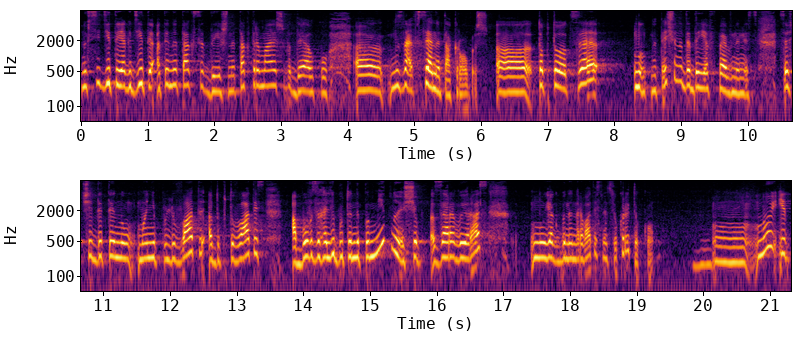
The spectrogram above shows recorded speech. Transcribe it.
ну всі діти як діти, а ти не так сидиш, не так тримаєш виделку, е, не знаю, все не так робиш. Е, тобто, це. Ну, не те, що не додає впевненість, це вчить дитину маніпулювати, адаптуватись або взагалі бути непомітною, щоб зайвий раз ну, якби не нариватись на цю критику. Ну і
